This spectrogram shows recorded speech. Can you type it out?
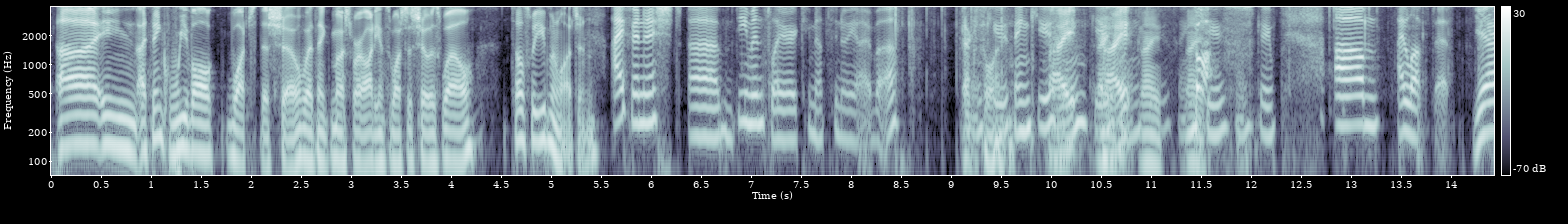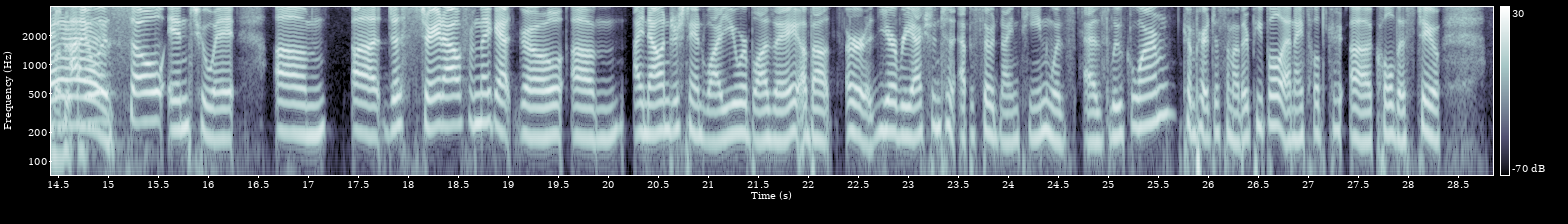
Uh, and I think we've all watched this show. I think most of our audience watched the show as well. Tell us what you've been watching. i finished um, demon slayer kimetsu no yaiba Excellent. thank you Right, thank you right. thank you, Nice, thank nice. you, Thoughts? you. um i loved it yeah, I was so into it. Um, uh, just straight out from the get go. Um, I now understand why you were blasé about, or your reaction to episode 19 was as lukewarm compared to some other people. And I told uh, Cole this too.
